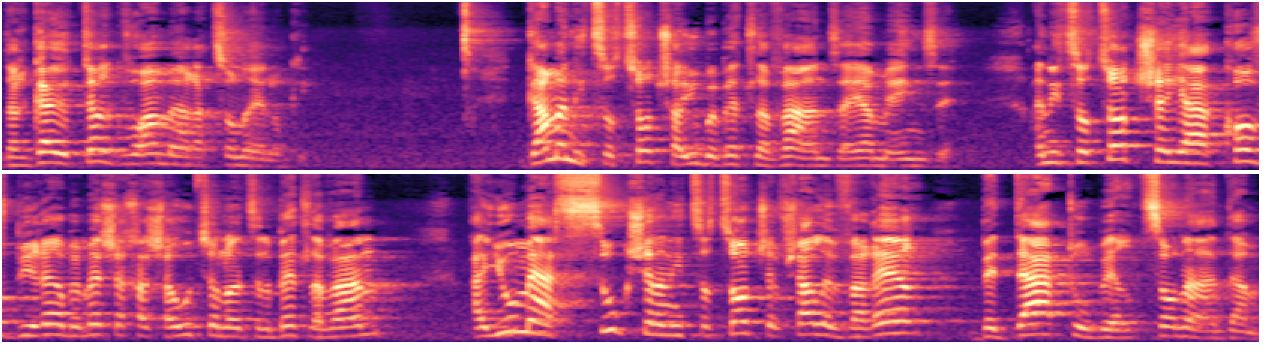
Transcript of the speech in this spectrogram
דרגה יותר גבוהה מהרצון האלוקי. גם הניצוצות שהיו בבית לבן זה היה מעין זה. הניצוצות שיעקב בירר במשך השהות שלו אצל בית לבן היו מהסוג של הניצוצות שאפשר לברר בדעת וברצון האדם.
